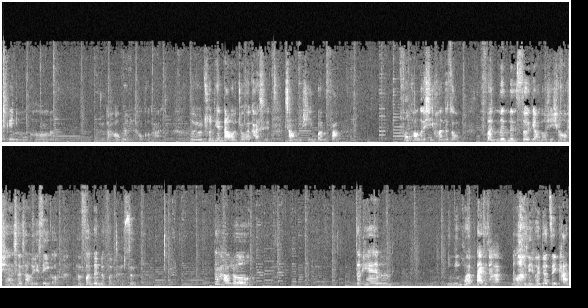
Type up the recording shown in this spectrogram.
再给你们看，我觉得好美，好可爱。我觉得春天到了就会开始少女心奔放，疯狂的喜欢这种粉嫩嫩色调的东西。像我现在身上也是一个很粉嫩的粉蓝色。那好喽，这篇影音会带着它，然后你们就自己看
